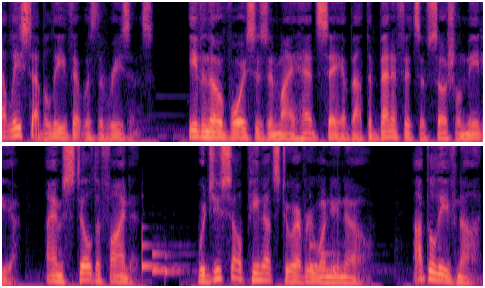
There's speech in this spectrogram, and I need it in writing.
At least I believe that was the reasons. Even though voices in my head say about the benefits of social media, I am still to find it. Would you sell peanuts to everyone you know? I believe not.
